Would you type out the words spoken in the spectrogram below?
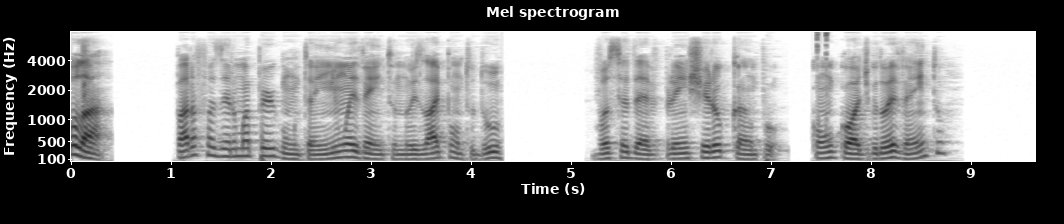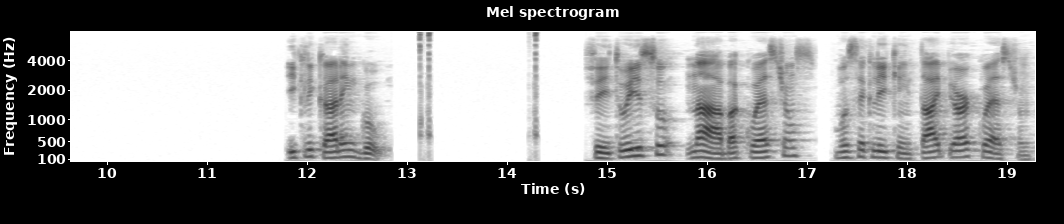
Olá! Para fazer uma pergunta em um evento no Sly.do, você deve preencher o campo com o código do evento e clicar em Go. Feito isso, na aba Questions, você clica em Type your question.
